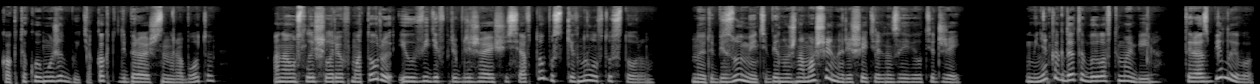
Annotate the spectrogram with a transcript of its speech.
«Как такое может быть? А как ты добираешься на работу?» Она услышала рев мотора и, увидев приближающийся автобус, кивнула в ту сторону. «Но это безумие, тебе нужна машина», — решительно заявил Ти-Джей. «У меня когда-то был автомобиль. Ты разбила его?»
